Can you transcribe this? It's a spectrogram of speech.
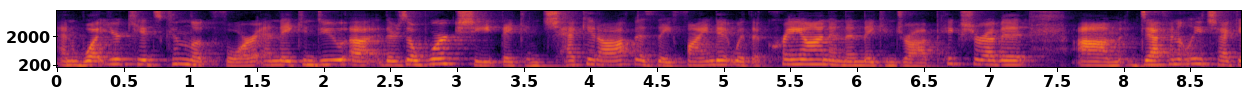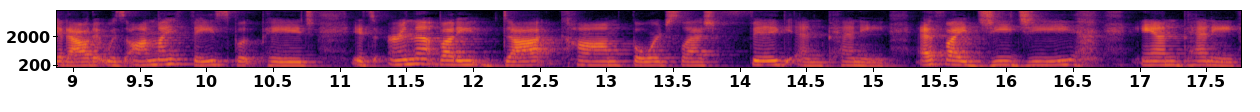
and what your kids can look for and they can do uh, there's a worksheet. They can check it off as they find it with a crayon and then they can draw a picture of it. Um, definitely definitely check it out. It was on my Facebook page. It's earnthatbody.com forward slash figg and penny, F I G G and penny,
